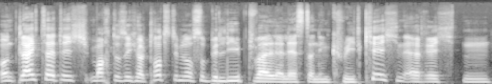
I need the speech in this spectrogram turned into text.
Und gleichzeitig macht er sich halt trotzdem noch so beliebt, weil er lässt dann in Creed Kirchen errichten,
